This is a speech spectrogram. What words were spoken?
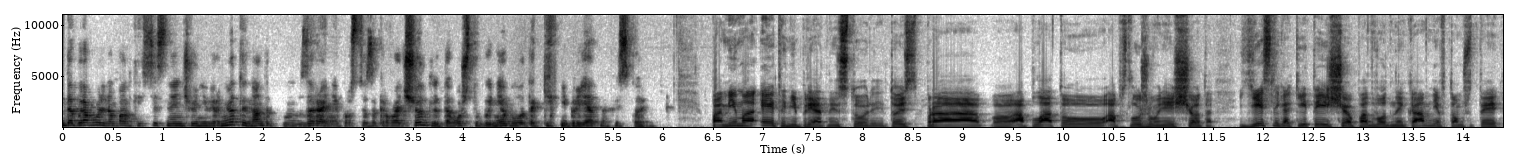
добровольно банк, естественно, ничего не вернет, и надо заранее просто закрывать счет для того, чтобы не было таких неприятных историй. Помимо этой неприятной истории, то есть про э, оплату обслуживания счета, есть ли какие-то еще подводные камни в том, что ты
